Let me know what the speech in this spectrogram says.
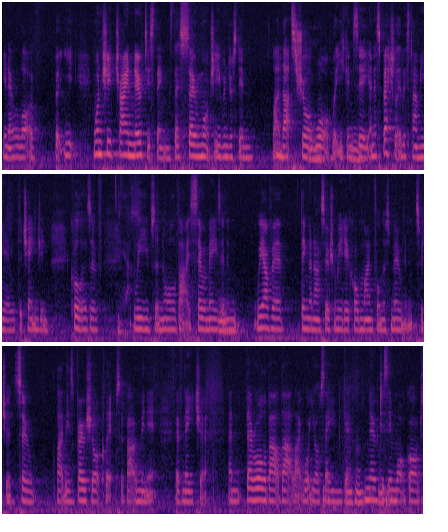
you know, a lot of. But you, once you try and notice things, there's so much, even just in like mm. that short mm. walk that you can mm. see, and especially this time of year with the changing colours of Yes. leaves and all of that is so amazing. Mm. And we have a thing on our social media called mindfulness moments, which are so like these very short clips, about a minute of nature, and they're all about that, like what you're saying, get Mhm. noticing what God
